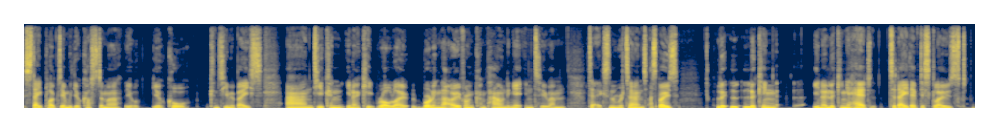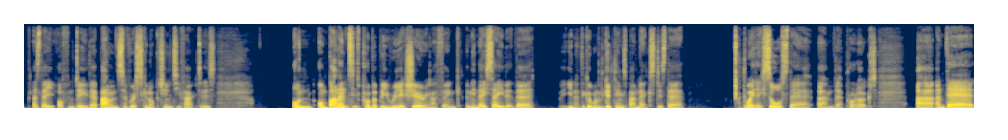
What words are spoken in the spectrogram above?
stay plugged in with your customer, your your core consumer base, and you can you know keep roll rolling that over and compounding it into um to excellent returns. I suppose lo- looking you know looking ahead today they've disclosed as they often do their balance of risk and opportunity factors on on balance, it's probably reassuring. I think. I mean, they say that they're, you know, the good one of the good things about Next is their the way they source their um, their product. Uh, and their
